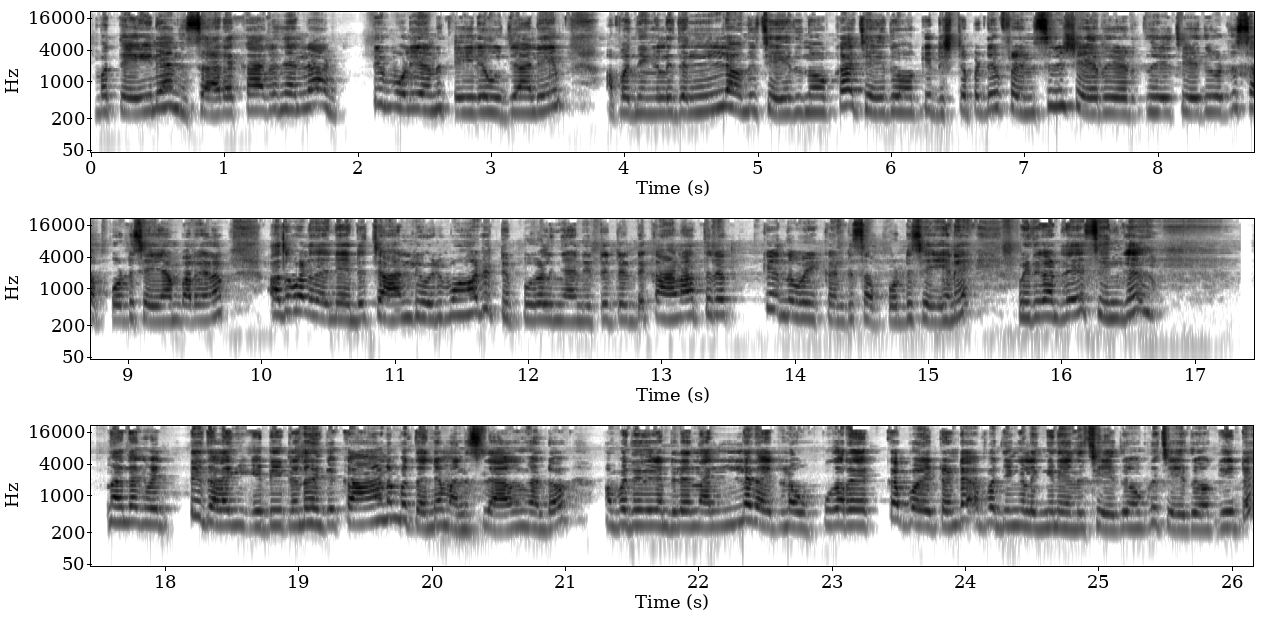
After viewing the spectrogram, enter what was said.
അപ്പോൾ തേയില നിസ്സാരക്കാരനല്ല അടിപൊളിയാണ് തേയില ഉജാലയും അപ്പോൾ നിങ്ങൾ ഇതെല്ലാം ഒന്ന് ചെയ്ത് നോക്കുക. ചെയ്ത് നോക്കിയിട്ട് ഇഷ്ടപ്പെട്ട് ഫ്രണ്ട്സിന് ഷെയർ ചെയ്ത് ചെയ്ത് കൊടുത്ത് സപ്പോർട്ട് ചെയ്യാൻ പറയണം. അതുപോലെ തന്നെ എന്റെ ചാനലിൽ ഒരുപാട് ടിപ്പുകൾ ഞാൻ ഇട്ടിട്ടുണ്ട്. കാണാത്തവരൊക്കെ ഒന്ന് പോയി കണ്ട് സപ്പോർട്ട് ചെയ്യണേ. അപ്പോൾ ഇത് കണ്ടേ സിങ്ക് നല്ല വെട്ടി തിളങ്ങി കിട്ടിയിട്ടുണ്ട്. നിങ്ങൾക്ക് കാണുമ്പോൾ തന്നെ മനസ്സിലാകും കണ്ടോ? അപ്പോൾ ഇത് കണ്ടില്ലേ നല്ലതായിട്ടുണ്ട്. ഉപ്പ് കറിയൊക്കെ പോയിട്ടുണ്ട്. അപ്പോൾ നിങ്ങൾ ഇങ്ങനെയൊന്ന് ചെയ്ത് നോക്ക് ചെയ്ത് നോക്കിയിട്ട്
